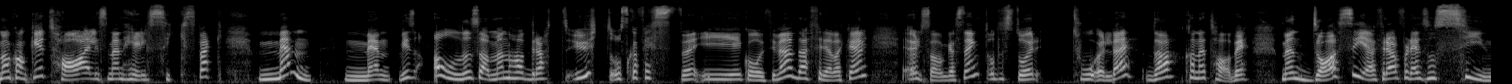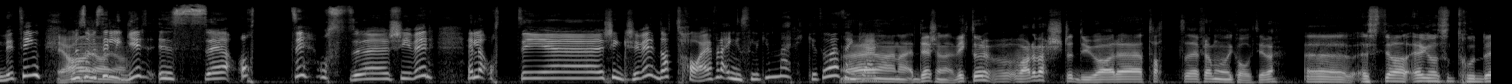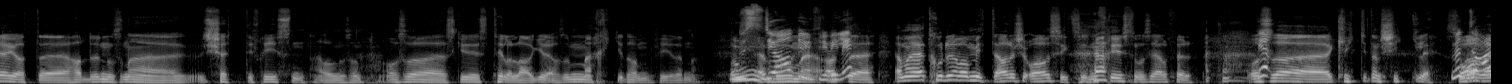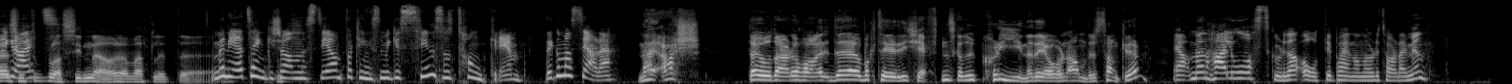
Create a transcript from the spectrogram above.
man kan ikke ta liksom, en hel sixpack. Men, men hvis alle sammen har dratt ut og skal feste i kollektivet, det er fredag kveld, ølsalget er stengt, og det står to øl der, da kan jeg ta de. Men da sier jeg fra, for det er en sånn synlig ting. Ja, men så hvis det ligger åtte 80 osteskiver eller 80 eh, skinkeskiver, da tar jeg, for det er ingen som legger merke til det, tenker Nei, jeg. nei, nei, det skjønner jeg. Victor, hva er det verste du har eh, tatt eh, fra noen i kollektivet? Eh, jeg stjal, en gang så trodde jeg at jeg hadde noe sånn kjøtt i frysen, eller noe sånt. Og så skulle jeg til å lage det, og så merket han fyren det. Du stjal ufrivillig? at, uh, ja, men Jeg trodde det var mitt. Jeg hadde ikke oversikt siden frysen var så jævlig full. Og så uh, klikket han skikkelig. Så Men da er har det jeg greit. sittet på plass siden det. Har vært litt uh, Men jeg tenker sånn, Stian, for ting som ikke syns, som tannkrem, det kan man stjele. Nei, æsj! Det er jo der du har Det er jo bakterier i kjeften. Skal du kline det over den andres tannkrem? Ja, men hallo, vasker du deg alltid på hendene når du tar deg i munn?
